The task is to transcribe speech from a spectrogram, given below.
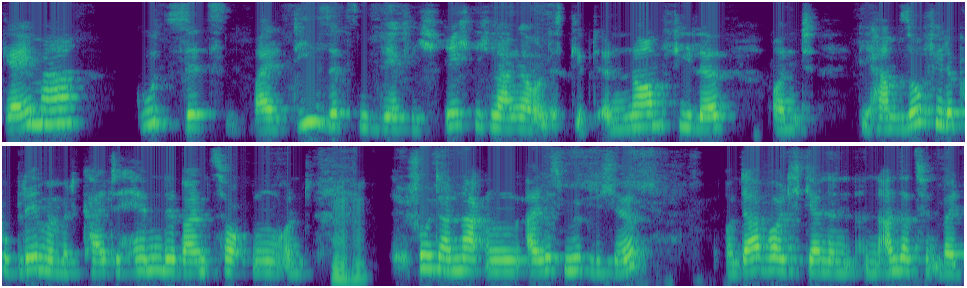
Gamer gut sitzen, weil die sitzen wirklich richtig lange und es gibt enorm viele und die haben so viele Probleme mit kalte Hände beim Zocken und mhm. Schulternacken, alles Mögliche. Und da wollte ich gerne einen, einen Ansatz finden, weil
